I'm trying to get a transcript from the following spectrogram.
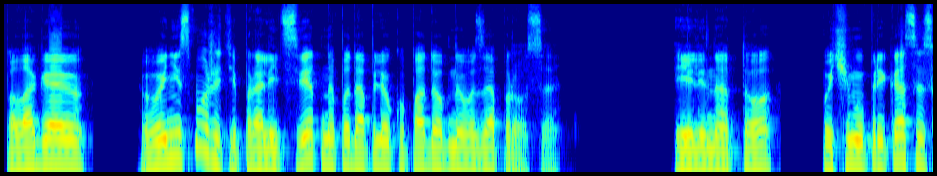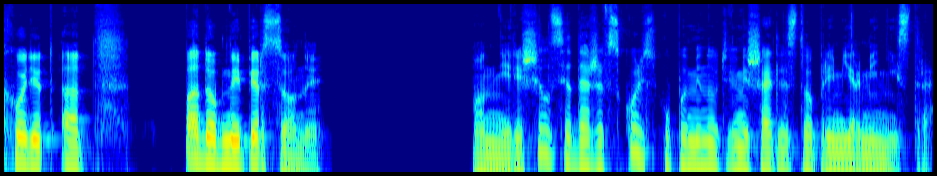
«Полагаю, вы не сможете пролить свет на подоплеку подобного запроса? Или на то, почему приказ исходит от подобной персоны?» Он не решился даже вскользь упомянуть вмешательство премьер-министра.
